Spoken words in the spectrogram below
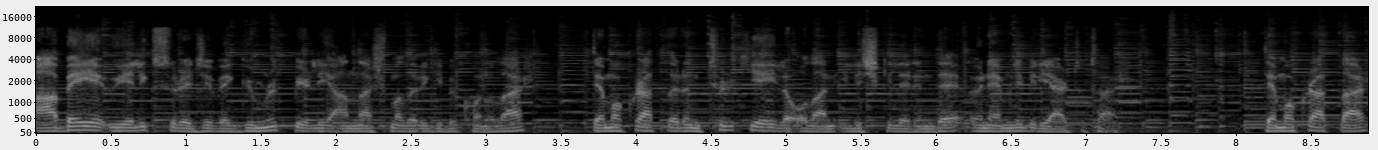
AB'ye üyelik süreci ve gümrük birliği anlaşmaları gibi konular, demokratların Türkiye ile olan ilişkilerinde önemli bir yer tutar. Demokratlar,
